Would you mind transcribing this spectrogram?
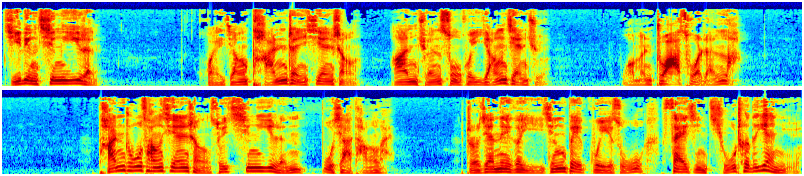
即令青衣人，快将谭震先生安全送回阳间去，我们抓错人了。谭竹仓先生随青衣人步下堂来，只见那个已经被鬼族塞进囚车的艳女，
